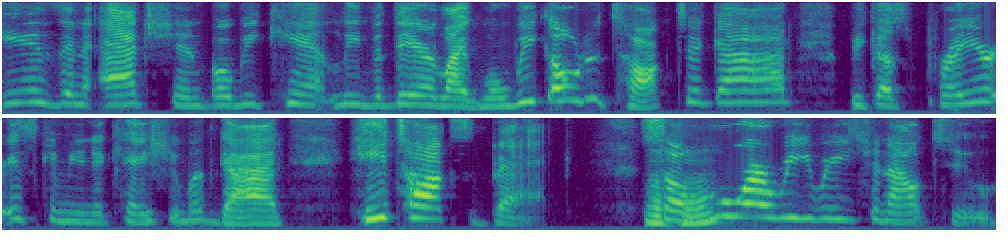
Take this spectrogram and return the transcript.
is an action, but we can't leave it there. Like when we go to talk to God, because prayer is communication with God, He talks back. So mm-hmm. who are we reaching out to?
